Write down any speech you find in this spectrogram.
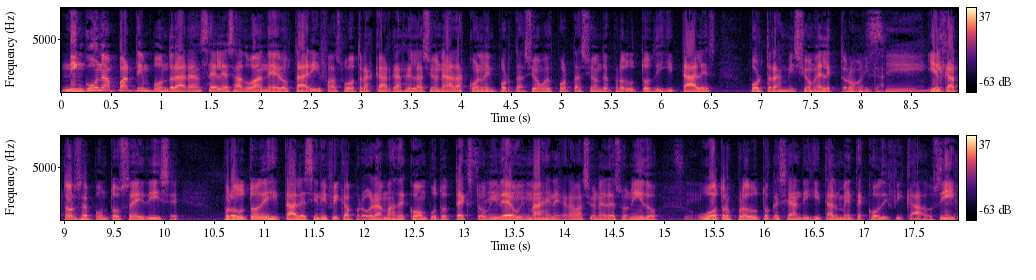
Ninguna parte impondrá aranceles aduaneros, tarifas u otras cargas relacionadas con la importación o exportación de productos digitales por transmisión electrónica. Y el 14.6 dice, productos digitales significa programas de cómputo, texto, video, imágenes, grabaciones de sonido u otros productos que sean digitalmente codificados. Y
